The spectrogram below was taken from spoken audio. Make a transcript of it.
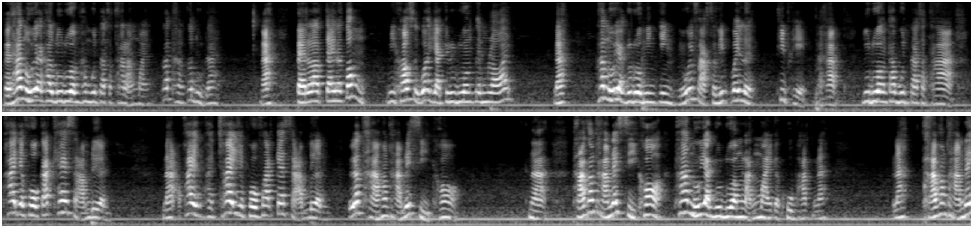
แต่ถ้าหนูอยากเขาดูดวงทำบุญตามศรัทธาหลังไม้ก็ทำก็ดูได้นะแต่เราใจเราต้องมีควาสึกว่าอยากจะดูดวงเต็มร้อยนะถ้าหนูอยากดูดวงจริงๆหนูไปฝากสลิปไว้เลยที่เพจนะครับดูดวงทำบุญตามศรัทธาไพ่จะโฟกัสแค่ 3 เดือนนะไพ่ใช่จะโฟกัสแค่ 3 เดือน แล้วถามคำถามได้ 4 ข้อ นะถามคำถามได้ 4 ข้อ ถ้าหนูอยากดูดวงหลังไมค์กับครูพัดนะนะถามคำถามได้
